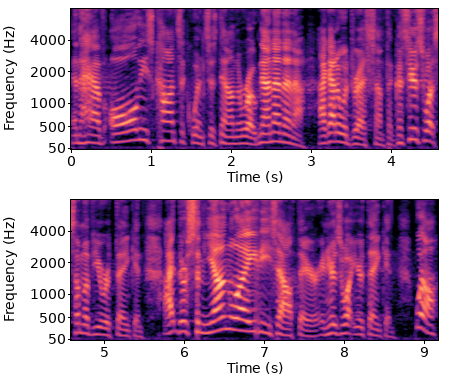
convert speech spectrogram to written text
and have all these consequences down the road? No, no, no, no. I got to address something because here's what some of you are thinking. I, there's some young ladies out there, and here's what you're thinking. Well,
